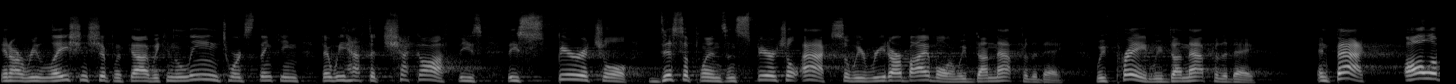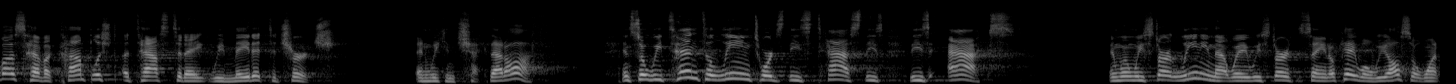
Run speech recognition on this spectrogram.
in our relationship with God, we can lean towards thinking that we have to check off these, these spiritual disciplines and spiritual acts. So we read our Bible and we've done that for the day. We've prayed, we've done that for the day. In fact, all of us have accomplished a task today. We made it to church and we can check that off. And so we tend to lean towards these tasks, these, these acts. And when we start leaning that way, we start saying, okay, well, we also want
